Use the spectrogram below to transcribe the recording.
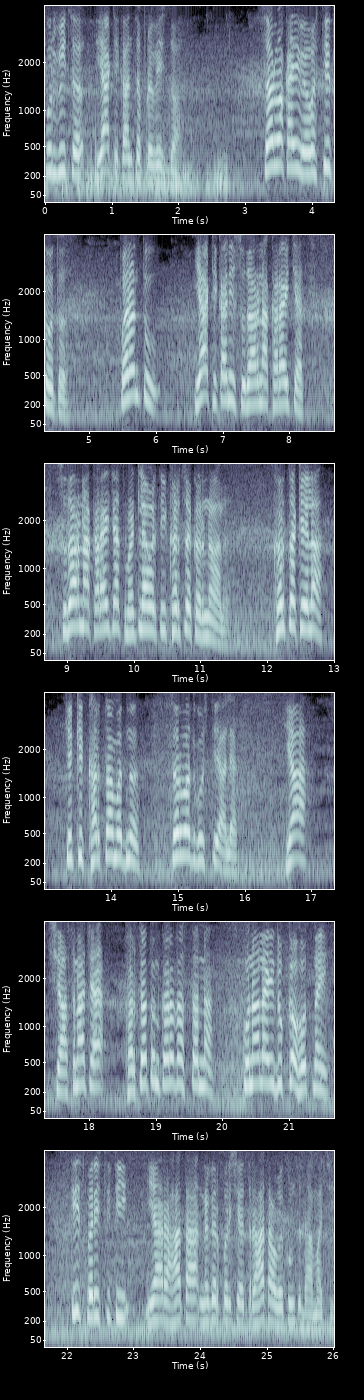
पूर्वीचं या ठिकाणचं प्रवेशद्वार. सर्व काही व्यवस्थित होतं परंतु या ठिकाणी सुधारणा करायच्याच. सुधारणा करायच्याच म्हटल्यावरती खर्च करणं आलं. खर्च केला की की खर्चामधनं सर्वच गोष्टी आल्यात. ह्या शासनाच्या खर्चातून करत असताना कुणालाही दुःख होत नाही. तीच परिस्थिती या राहता नगर परिषद राहता वैकुंठ धामाची.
